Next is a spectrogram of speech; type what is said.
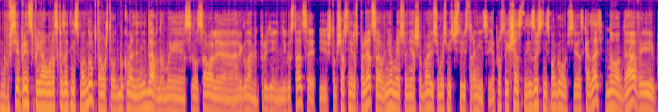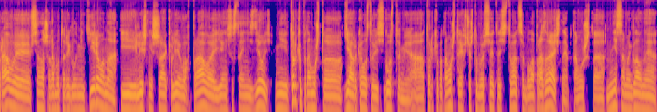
Ну, все принципы я вам рассказать не смогу, потому что вот буквально недавно мы согласовали регламент проведения дегустации, и чтобы сейчас не распыляться, в нем, если не ошибаюсь, 84 страницы. Я просто их сейчас наизусть не смогу вам все рассказать, но да, вы правы, вся наша работа регламентирована, и лишний шаг влево-вправо я не в состоянии сделать не только потому, что я руководствуюсь ГОСТами, а только потому, что я хочу, чтобы вся эта ситуация была прозрачная, потому что мне самое главное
